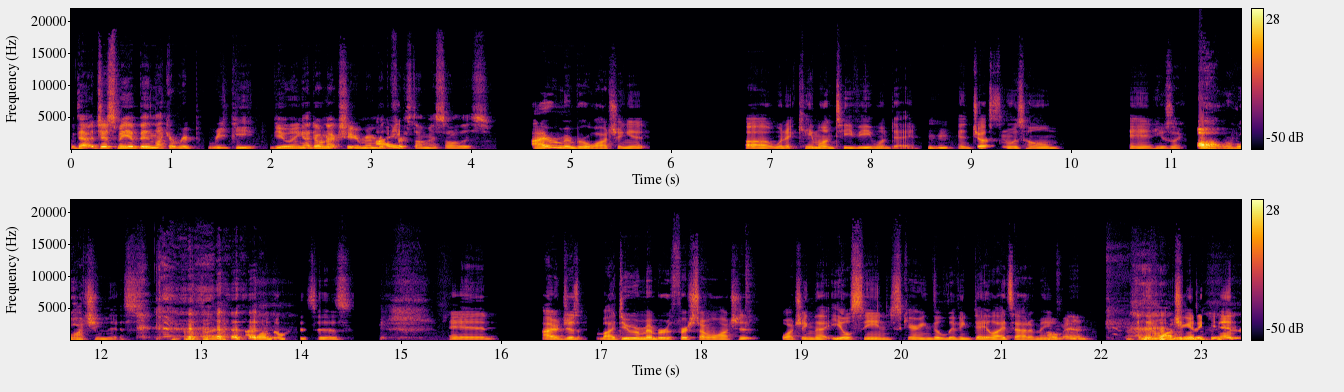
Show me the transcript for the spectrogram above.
that just may have been like a re- repeat viewing. I don't actually remember the first time I saw this. I remember watching it uh, when it came on TV one day, Mhm. and Justin was home, and he was like, "Oh, we're watching this." I was like, "I don't know what this is," and I just I do remember the first time I watched it, watching that eel scene scaring the living daylights out of me, oh man. and then watching it again,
